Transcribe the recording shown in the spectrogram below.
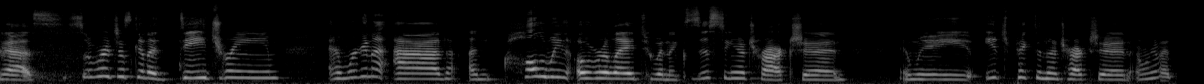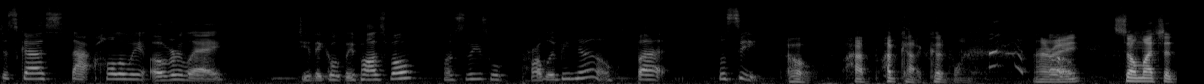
yes. So we're just gonna daydream, and we're gonna add a Halloween overlay to an existing attraction. And we each picked an attraction, and we're gonna discuss that Halloween overlay. Do you think it will be possible? Most of these will probably be no, but we'll see. Oh, I've, I've got a good one. All right. Oh. So much that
